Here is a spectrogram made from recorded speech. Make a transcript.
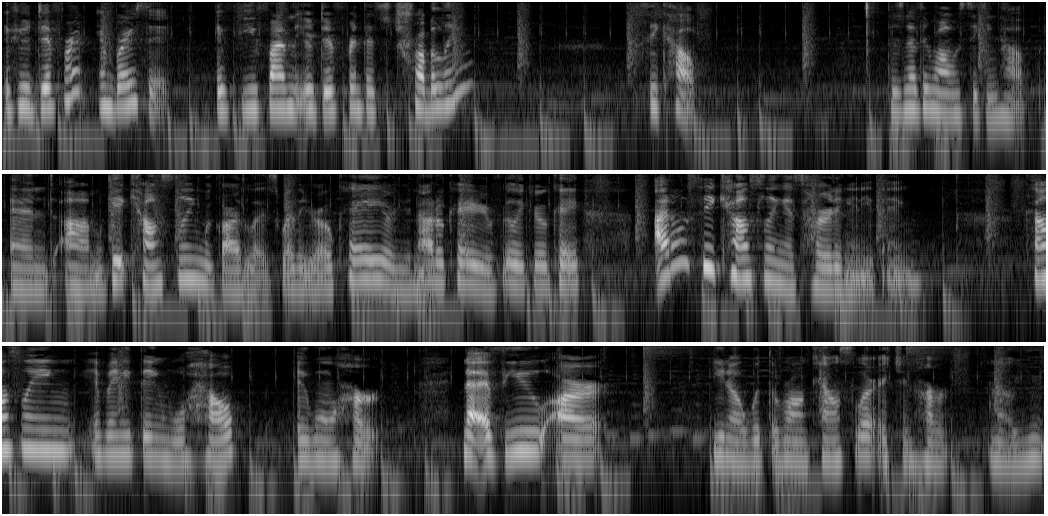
if you're different, embrace it. If you find that you're different, that's troubling. Seek help. There's nothing wrong with seeking help and um, get counseling regardless whether you're okay or you're not okay or you feel like you're okay. I don't see counseling as hurting anything. Counseling, if anything, will help, it won't hurt. Now, if you are, you know, with the wrong counselor, it can hurt. No, you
